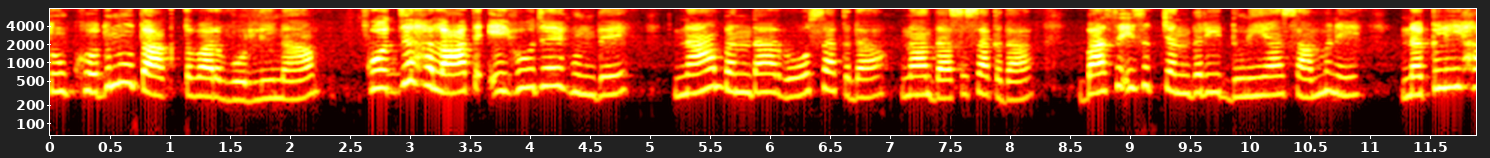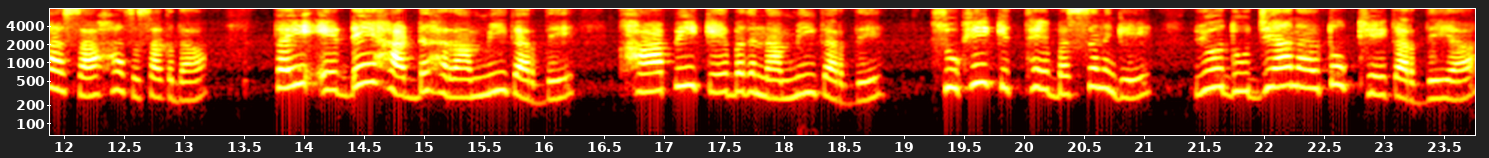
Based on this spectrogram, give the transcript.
ਤੂੰ ਖੁਦ ਨੂੰ ਤਾਕਤਵਰ ਬੋਲੀ ਨਾ। ਕੁਝ ਹਾਲਾਤ ਇਹੋ ਜਿਹੇ ਹੁੰਦੇ, ਨਾ ਬੰਦਾ ਰੋ ਸਕਦਾ, ਨਾ ਦੱਸ ਸਕਦਾ। ਬਸ ਇਸ ਚੰਦਰੀ ਦੁਨੀਆ ਸਾਹਮਣੇ ਨਕਲੀ ਹਾਸਾ ਹੱਸ ਸਕਦਾ। ਕਈ ਏਡੇ ਹੱਡ ਹਰਾਮੀ ਕਰਦੇ, ਖਾ ਪੀ ਕੇ ਬਦਨਾਮੀ ਕਰਦੇ। ਸੁਖੀ ਕਿੱਥੇ ਬਸਣਗੇ, ਜੋ ਦੂਜਿਆਂ ਨਾਲ ਧੋਖੇ ਕਰਦੇ ਆ।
